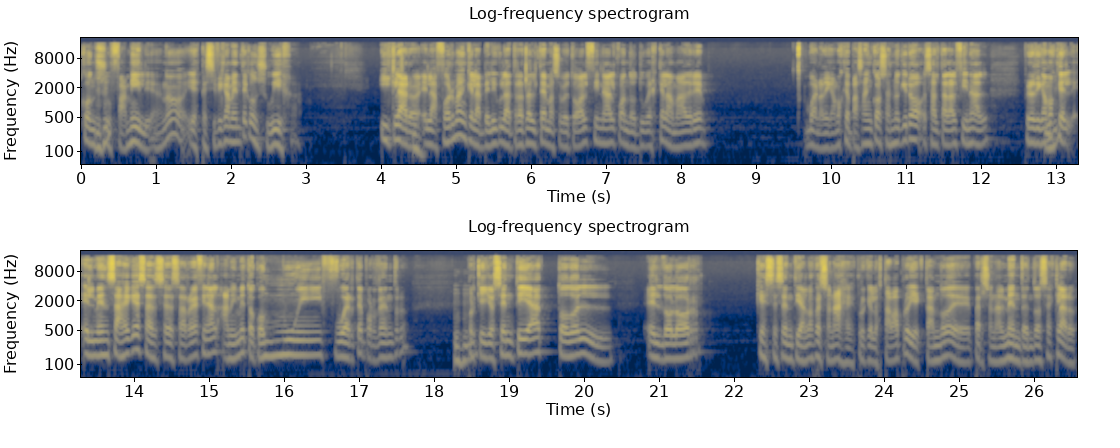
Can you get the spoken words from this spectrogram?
con su familia, ¿no? Y específicamente con su hija. Y claro, la forma en que la película trata el tema, sobre todo al final, cuando tú ves que la madre. Bueno, digamos que pasan cosas. No quiero saltar al final, pero digamos que el, mensaje que se, desarrolla al final a mí me tocó muy fuerte por dentro. Porque yo sentía todo el, el, dolor que se sentían los personajes, porque lo estaba proyectando de, personalmente. Entonces, claro,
